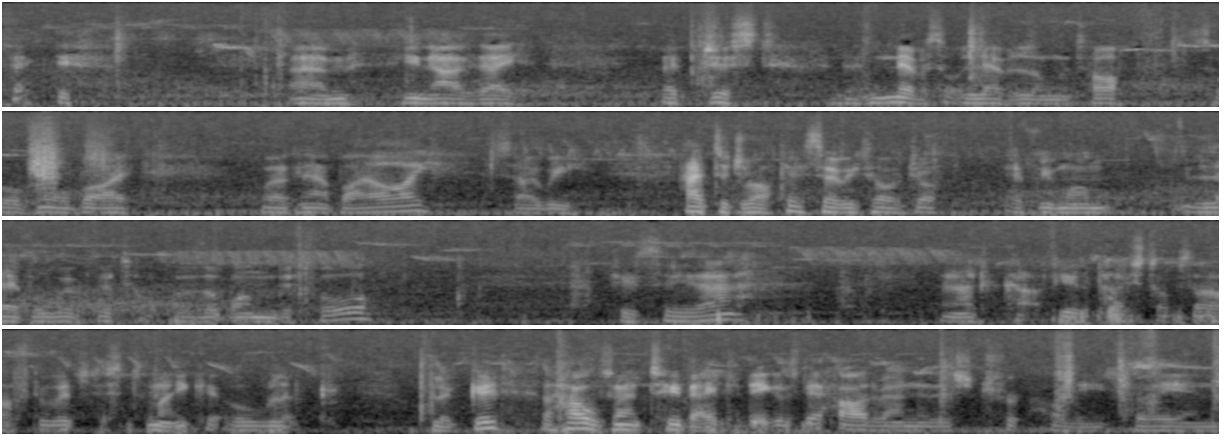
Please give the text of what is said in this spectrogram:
effective. Um, you know, they they've just they're never sort of level along the top, sort of more by working out by eye. So we had to drop it, so we sort of dropped everyone level with the top of the one before. If you see that, and I cut a few of the post tops afterwards just to make it all look look good. The holes weren't too bad to dig. It was a bit hard around this holly tree and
